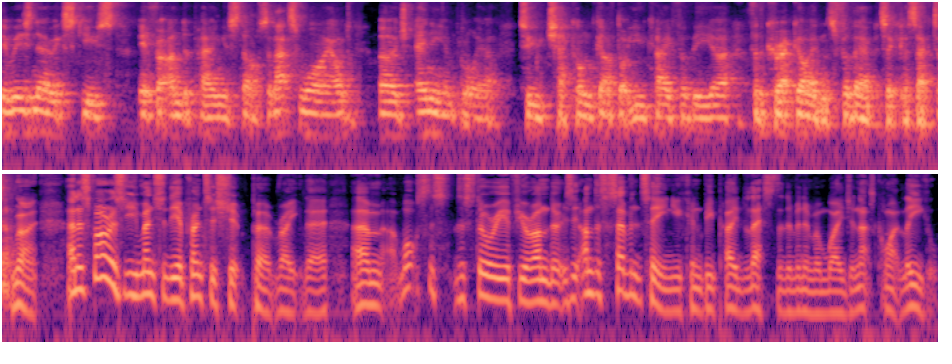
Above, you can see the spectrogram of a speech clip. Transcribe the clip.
there is no excuse for underpaying your staff. So that's why I'd urge any employer to check on gov.uk for the uh, for the correct guidance for their particular sector. Right. And as far as you mentioned the apprenticeship uh, rate there, um, what's the, the story if you're under? Is it under 17? You can be paid less than the minimum wage, and that's quite legal.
